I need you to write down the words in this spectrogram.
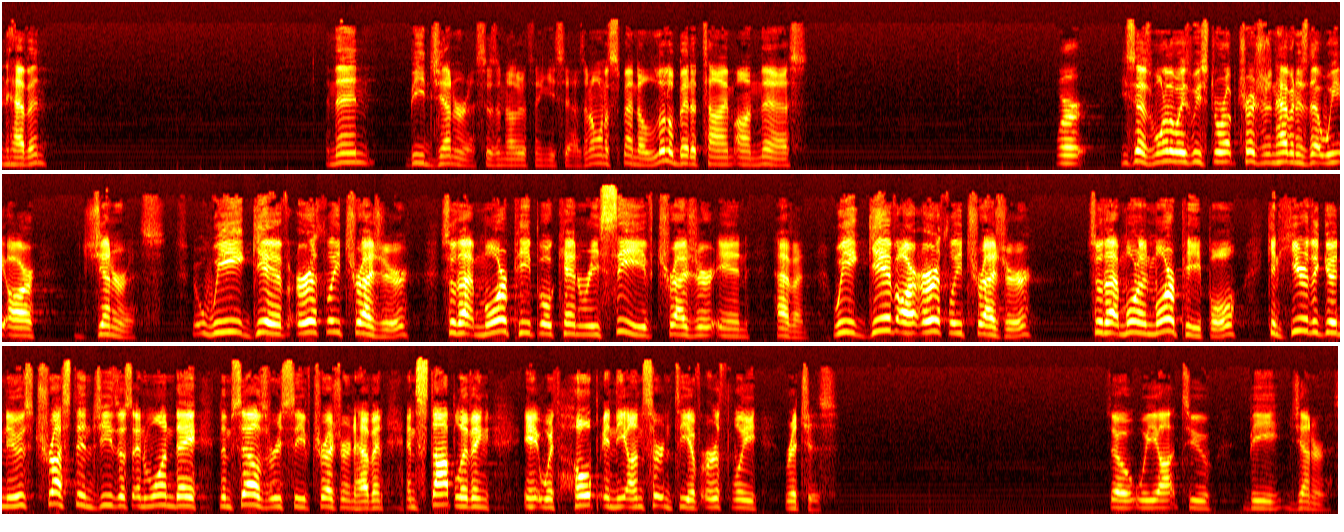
in heaven. And then be generous is another thing he says. And I want to spend a little bit of time on this. Where he says one of the ways we store up treasures in heaven is that we are generous. We give earthly treasure so that more people can receive treasure in heaven. We give our earthly treasure so that more and more people can hear the good news, trust in Jesus, and one day themselves receive treasure in heaven and stop living it, with hope in the uncertainty of earthly riches. So we ought to be generous.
